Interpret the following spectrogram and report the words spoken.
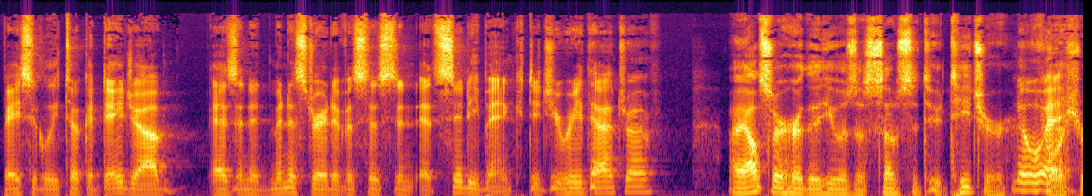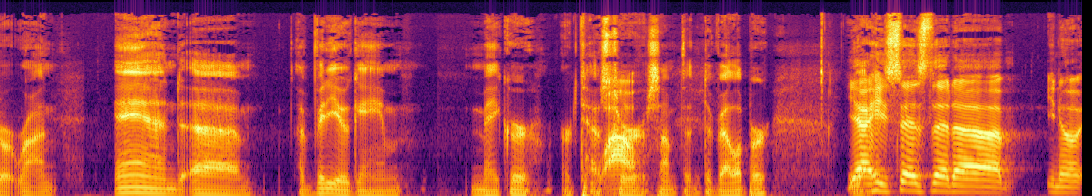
basically took a day job as an administrative assistant at Citibank. Did you read that, Trev? I also heard that he was a substitute teacher No for a short run, and um, a video game maker or tester Wow. or something, developer. Yeah, he says that uh, you know,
